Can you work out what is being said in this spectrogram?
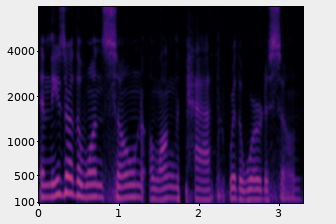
And these are the ones sown along the path where the word is sown.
